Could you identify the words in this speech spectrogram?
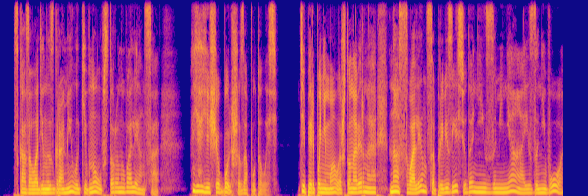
— сказал один из громил и кивнул в сторону Валенса. Я еще больше запуталась. Теперь понимала, что, наверное, нас с Валенса привезли сюда не из-за меня, а из-за него.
